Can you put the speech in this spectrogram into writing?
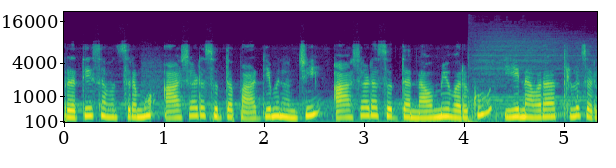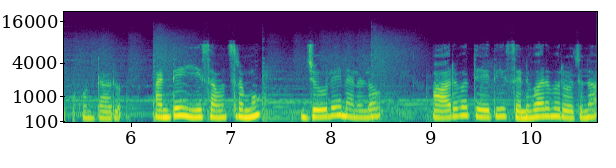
ప్రతి సంవత్సరము ఆషాఢశుద్ధ పాడ్యమి నుంచి ఆషాఢశుద్ధ నవమి వరకు ఈ నవరాత్రులు జరుపుకుంటారు. అంటే ఈ సంవత్సరము జూలై నెలలో ఆరవ తేదీ శనివారం రోజున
